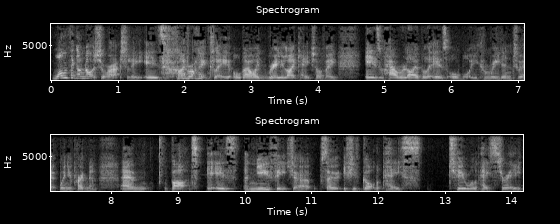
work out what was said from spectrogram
One thing I'm not sure actually is, ironically, although I really like HRV, is how reliable it is or what you can read into it when you're pregnant. Um, but it is a new feature. So if you've got the pace two or the pace three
